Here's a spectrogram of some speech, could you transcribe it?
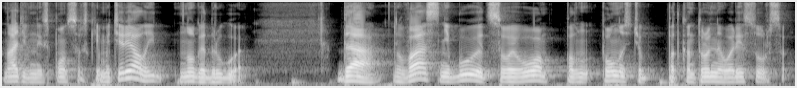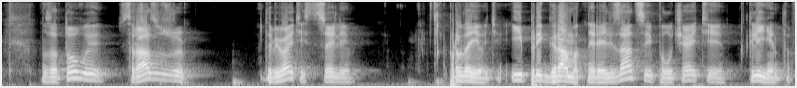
нативный спонсорский материал и многое другое. Да, у вас не будет своего полностью подконтрольного ресурса, но зато вы сразу же добиваетесь цели, продаете и при грамотной реализации получаете клиентов.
